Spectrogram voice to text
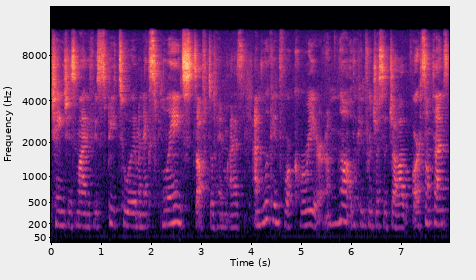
change his mind if you speak to him and explain stuff to him as I'm looking for a career. I'm not looking for just a job. Or sometimes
